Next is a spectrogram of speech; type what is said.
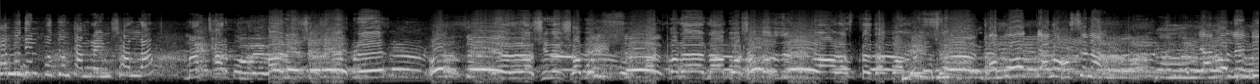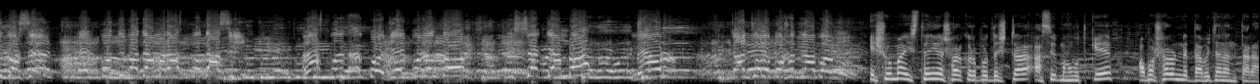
ততদিন পর্যন্ত আমরা ইনশাল্লাহ কেন হচ্ছে না? কেন লেন্ডি করছে? এর প্রতিবাদে আমরা রাজপথে আছি। রাজপথে থাকব। যে পর্যন্ত বিশ্বাসকে আমরা মেয়র কার্যালয়ে বসাতে না পারব। এ সময় স্থানীয় সরকার উপদেষ্টা আসিফ মাহমুদকে অপসারণের দাবি জানান তারা।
